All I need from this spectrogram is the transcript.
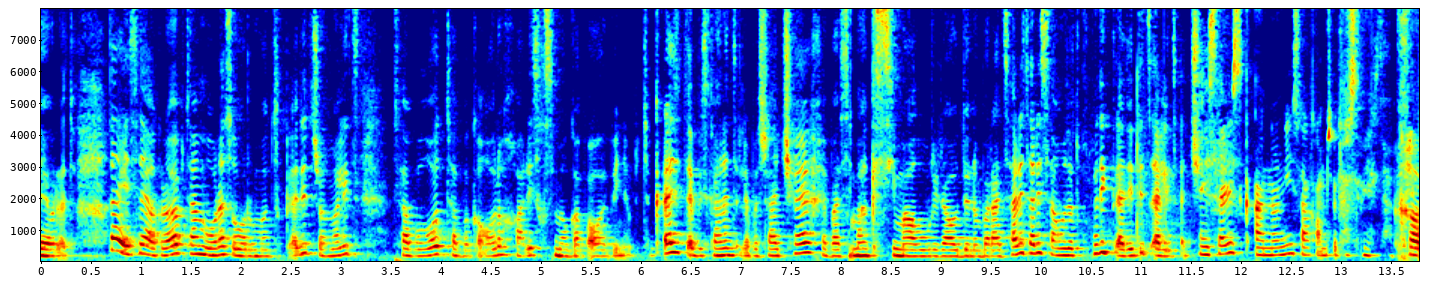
ბევრად. და ესე აგროვებთ ამ 240 კრედიტს, რომელიც საბოლოოდ საბაკალავრო ხარისხს მოგაპოვებინებთ. კრედიტების განაწილებას რაც შეეხება მაქსიმალური რაოდენობა რაც არის, არის 75 კრედიტი წელიწადში. ეს არის კანონი სახელმწიფოს მიერ. ხო,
